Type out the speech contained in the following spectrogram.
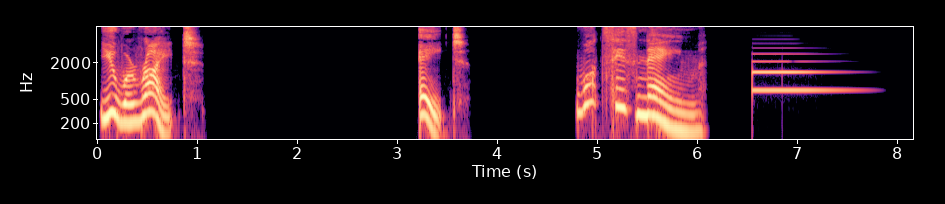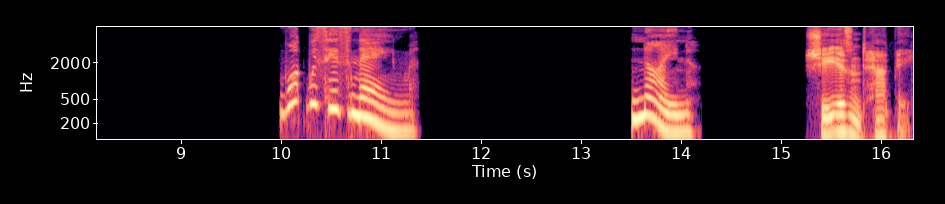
You were right. 8, What's his name? What was his name? 9, She isn't happy.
